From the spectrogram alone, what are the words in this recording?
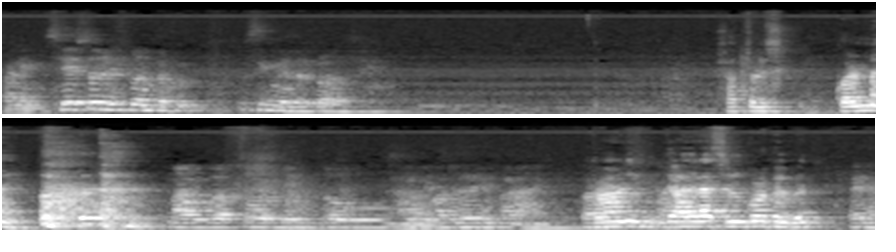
মানে আছে। সাতচল্লিশ করেন নাই? কারণ যারা যারা করে ফেলবেন হ্যাঁ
